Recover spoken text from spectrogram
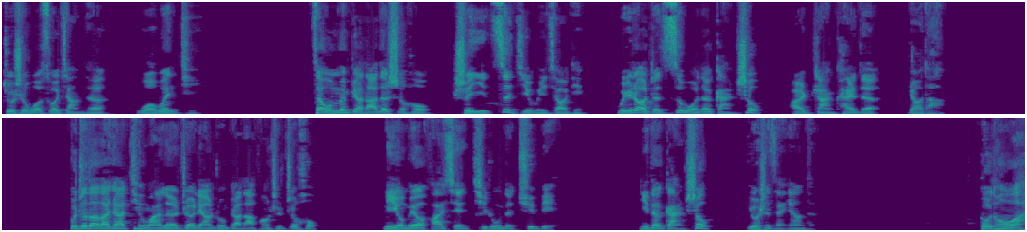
就是我所讲的“我问题”。在我们表达的时候，是以自己为焦点，围绕着自我的感受而展开的表达。不知道大家听完了这两种表达方式之后，你有没有发现其中的区别？你的感受又是怎样的？沟通啊，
